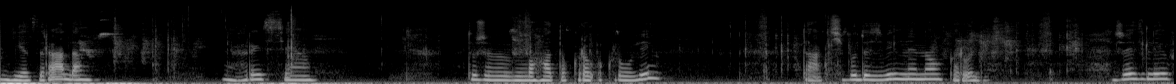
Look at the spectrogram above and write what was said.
Є зрада, агресія. Дуже багато крові. Так, чи буде звільнено король жезлів?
